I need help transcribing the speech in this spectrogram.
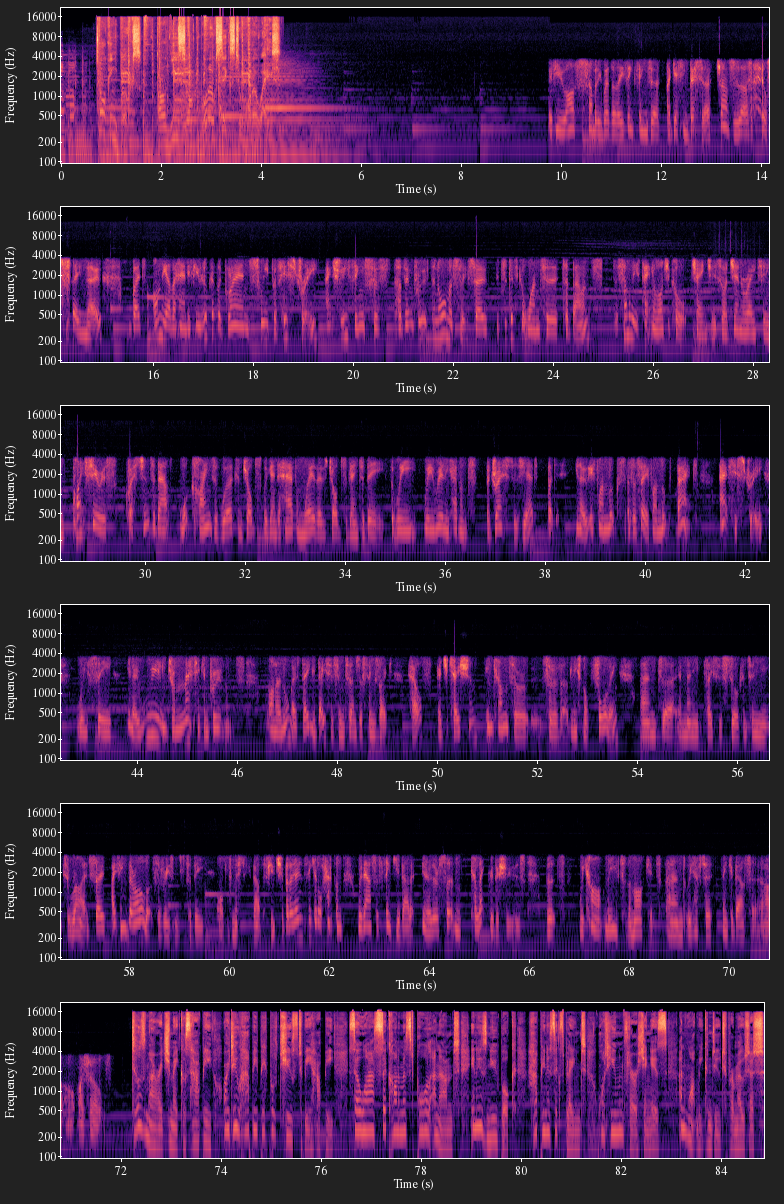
Talking Books on News Talk 106 to 108. If you ask somebody whether they think things are, are getting better, chances are they'll say no. But on the other hand, if you look at the grand sweep of history, actually things have, have improved enormously. So it's a difficult one to, to balance. Some of these technological changes are generating quite serious questions about what kinds of work and jobs we're going to have and where those jobs are going to be that we, we really haven't addressed as yet. But you know, if one looks, as I say, if one looks back at history, we see, you know, really dramatic improvements on an almost daily basis in terms of things like health, education, incomes are sort of at least not falling, and uh, in many places still continuing to rise. So I think there are lots of reasons to be optimistic about the future, but I don't think it'll happen without us thinking about it. You know, there are certain collective issues that we can't leave to the market and we have to think about uh, ourselves. Does marriage make us happy, or do happy people choose to be happy? So asks economist Paul Anand in his new book, Happiness Explained What Human Flourishing Is and What We Can Do to Promote It.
